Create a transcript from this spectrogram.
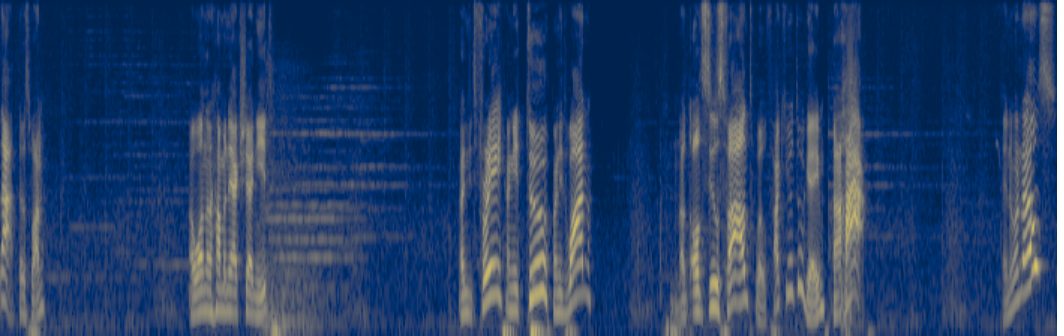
Ah, there's one. I wonder how many actually I need. I need three, I need two, I need one. Not all seals found. Well, fuck you too, game. Aha! Anyone else?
